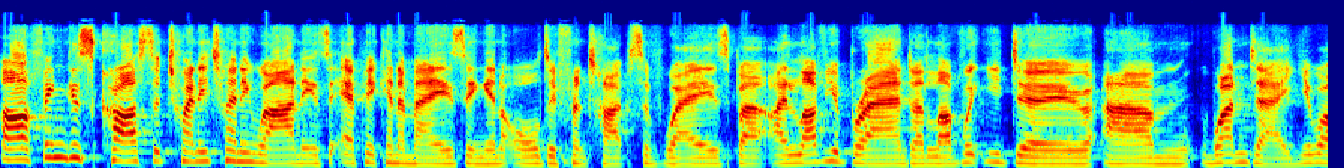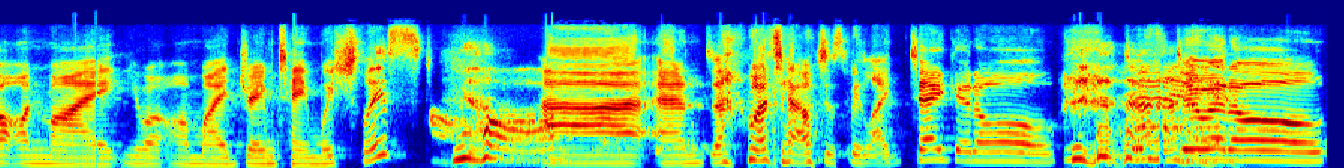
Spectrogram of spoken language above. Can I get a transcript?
Oh, fingers crossed that 2021 is epic and amazing in all different types of ways. But I love your brand. I love what you do. Um, one day you are on my you are on my dream team wish list, uh, and uh, one day I'll just be like, take it all, just do it all,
